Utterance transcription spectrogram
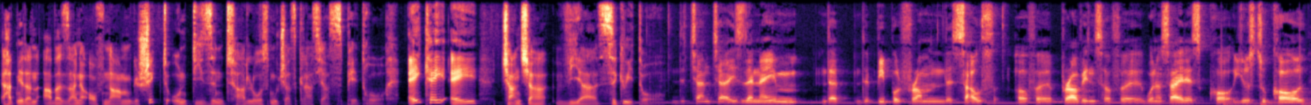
Er hat mir dann aber seine Aufnahmen geschickt und die sind tadellos. Muchas gracias, Petro. AKA Chancha via Circuito. The Chancha is the name that the people from the south of a province of uh, Buenos Aires call, used to call uh,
